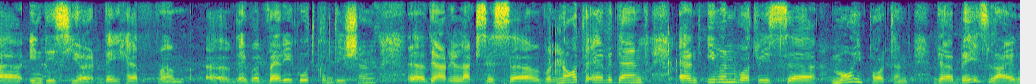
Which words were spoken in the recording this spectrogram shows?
uh, in this year. They have um, uh, they were very good condition. Uh, their relapses uh, were not evident, and even what is uh, more important, their baseline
